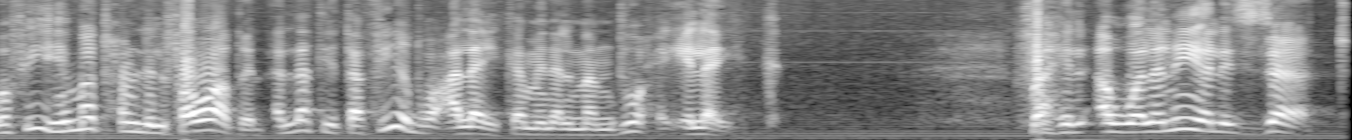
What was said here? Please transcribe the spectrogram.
وفيه مدح للفواضل التي تفيض عليك من الممدوح إليك. فهي الأولانية للذات.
